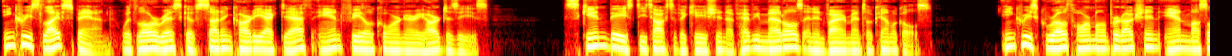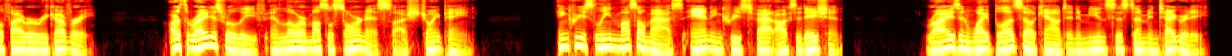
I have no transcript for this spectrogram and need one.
Increased lifespan with lower risk of sudden cardiac death and fatal coronary heart disease. Skin based detoxification of heavy metals and environmental chemicals. Increased growth hormone production and muscle fiber recovery. Arthritis relief and lower muscle soreness slash joint pain. Increased lean muscle mass and increased fat oxidation. Rise in white blood cell count and immune system integrity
